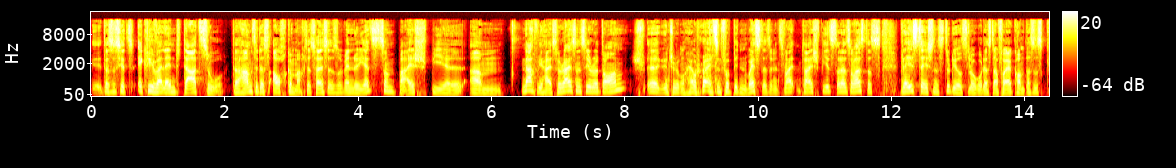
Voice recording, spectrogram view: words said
das ist jetzt äquivalent dazu. Da haben sie das auch gemacht. Das heißt also, wenn du jetzt zum Beispiel, ähm, nach wie heißt Horizon Zero Dawn, äh, Entschuldigung, Horizon Forbidden West, also den zweiten Teil spielst oder sowas, das PlayStation Studios Logo, das da vorher kommt, das ist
